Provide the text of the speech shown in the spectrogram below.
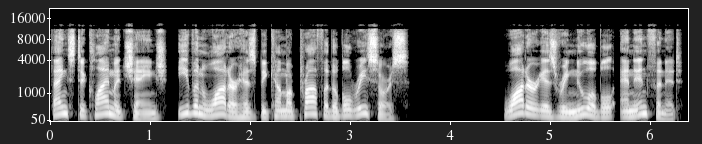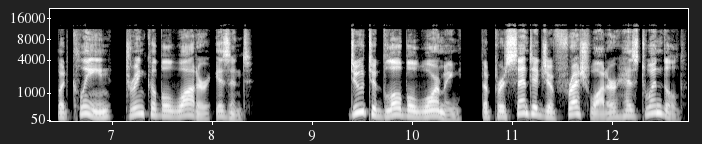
thanks to climate change, even water has become a profitable resource. Water is renewable and infinite, but clean, drinkable water isn't. Due to global warming, the percentage of freshwater has dwindled.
